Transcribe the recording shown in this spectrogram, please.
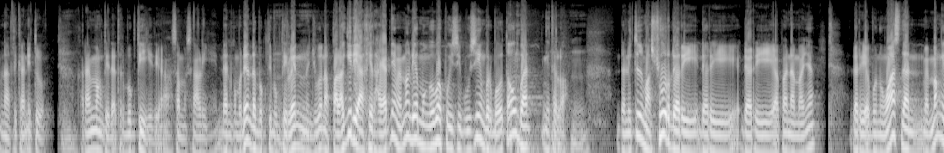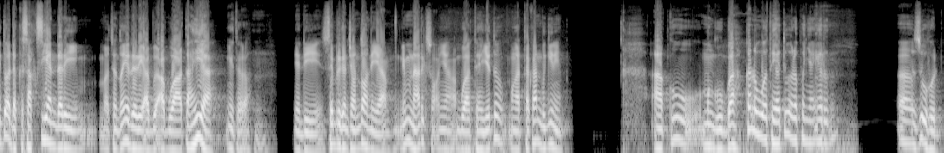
menafikan itu hmm. karena memang tidak terbukti gitu ya sama sekali. Dan kemudian ada bukti-bukti hmm. lain hmm. menunjukkan apalagi di akhir hayatnya memang dia mengubah puisi-puisi yang berbau taubat gitu loh. Hmm. Dan itu masyur dari dari dari apa namanya dari Abu Nuwas dan memang itu ada kesaksian dari contohnya dari Abu Abu Atahiyah gitu loh. Hmm jadi saya berikan contoh nih ya. Ini menarik soalnya Abu Atiyah itu mengatakan begini. Aku menggubah kan Abu Atiyah itu adalah penyair uh, zuhud.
